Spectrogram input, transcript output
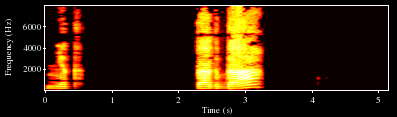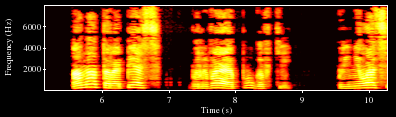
Нет. Тогда она, торопясь, вырывая пуговки принялась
